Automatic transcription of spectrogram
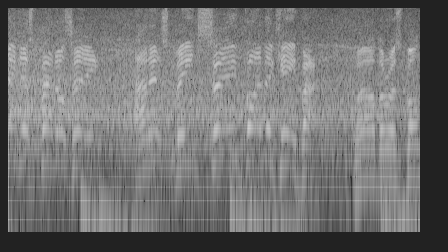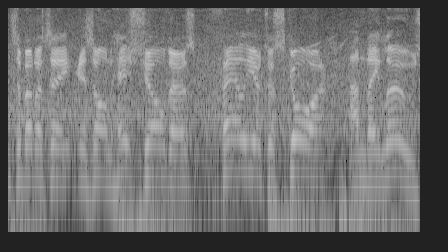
Wasn't the greatest penalty, and it's been saved by the keeper. Well, the responsibility is on his shoulders. Failure to score, and they lose.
